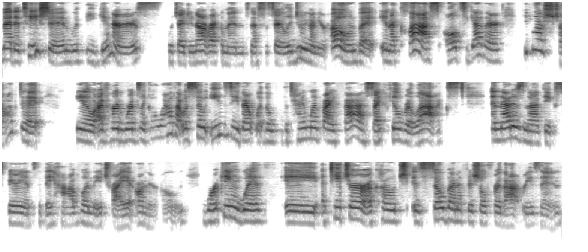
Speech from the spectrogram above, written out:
meditation with beginners which i do not recommend necessarily doing on your own but in a class all together people are shocked at you know i've heard words like oh wow that was so easy that the, the time went by fast i feel relaxed and that is not the experience that they have when they try it on their own working with a, a teacher or a coach is so beneficial for that reason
